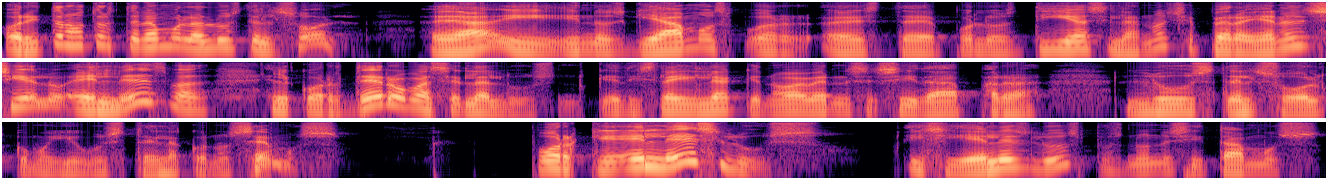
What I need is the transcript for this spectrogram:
Ahorita nosotros tenemos la luz del sol. Y, nos guiamos por, este, por los días y la noche, pero allá en el cielo, Él es, el Cordero va a ser la luz, que dice la Biblia que no va a haber necesidad para luz del sol como yo y usted la conocemos, porque Él es luz, y si Él es luz, pues no necesitamos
